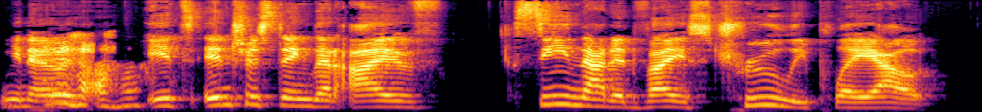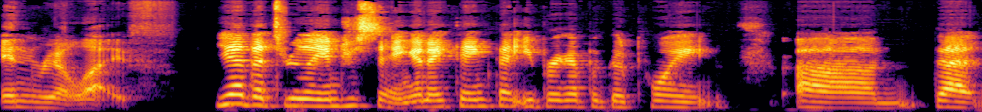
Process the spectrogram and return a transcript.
you know, yeah. it's interesting that I've seen that advice truly play out in real life. Yeah, that's really interesting. And I think that you bring up a good point um, that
